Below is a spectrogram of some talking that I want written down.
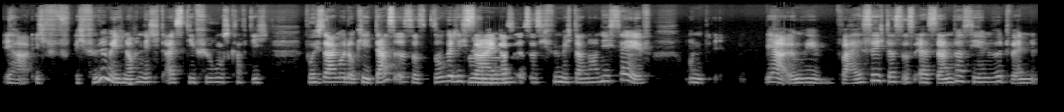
ja, ich ich fühle mich noch nicht als die Führungskraft, die ich wo ich sagen würde: „Okay, das ist es, so will ich sein, das Mhm. ist es.“ Ich fühle mich da noch nicht safe. Und ja, irgendwie weiß ich, dass es erst dann passieren wird, wenn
